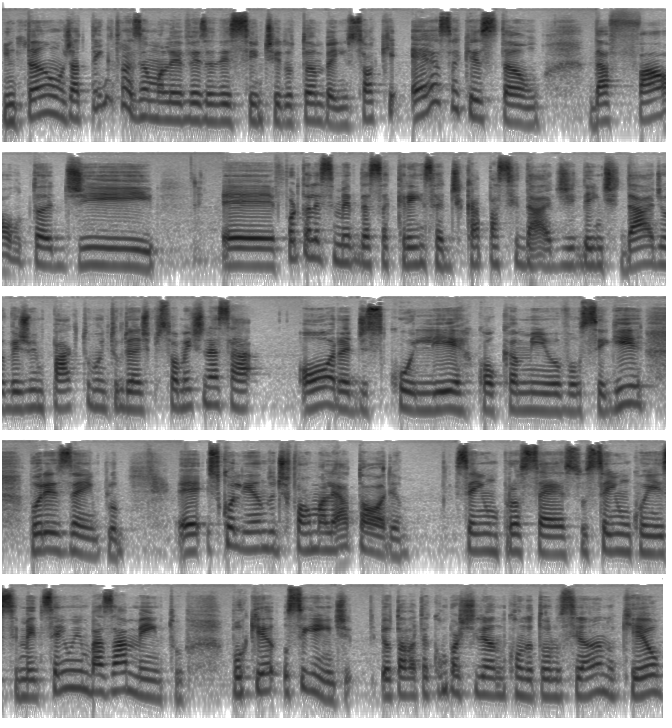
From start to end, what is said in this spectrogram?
Então, já tem que trazer uma leveza nesse sentido também. Só que essa questão da falta de é, fortalecimento dessa crença de capacidade, de identidade, eu vejo um impacto muito grande, principalmente nessa hora de escolher qual caminho eu vou seguir. Por exemplo, é, escolhendo de forma aleatória sem um processo, sem um conhecimento, sem um embasamento. Porque o seguinte, eu estava até compartilhando com o doutor Luciano que eu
